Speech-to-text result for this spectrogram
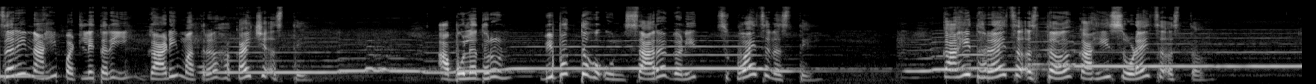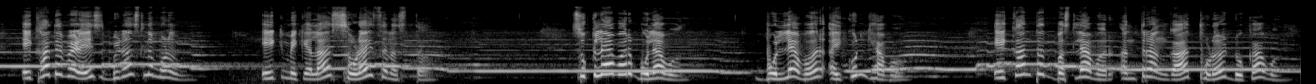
जरी नाही पटले तरी गाडी मात्र हकायची असते. आबोला धरून विभक्त होऊन सारं गणित चुकवायचं नसते. काही धरायचं असतं काही सोडायचं असतं. एखाद्या वेळेस बिनसलं म्हणून एकमेकाला सोडायचं नसतं. चुकल्यावर बोलावं बोलल्यावर ऐकून घ्यावं. एकांतात बसल्यावर अंतरंगात थोडं डोकावं.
